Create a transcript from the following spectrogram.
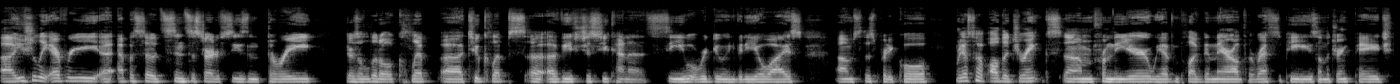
Uh, usually every uh, episode since the start of season three, there's a little clip, uh, two clips uh, of each just so you kind of see what we're doing video wise. Um, so that's pretty cool. We also have all the drinks um, from the year. We have them plugged in there, all the recipes on the drink page.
